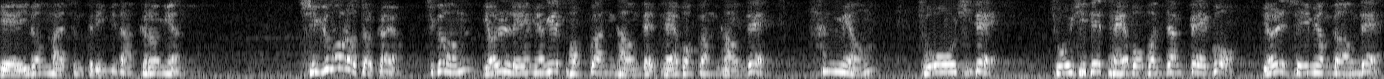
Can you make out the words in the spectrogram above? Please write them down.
예, 이런 말씀 드립니다. 그러면 지금은 어떨까요? 지금 14명의 법관 가운데, 대법관 가운데 한명 조희대, 조희대 대법원장 빼고 13명 가운데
